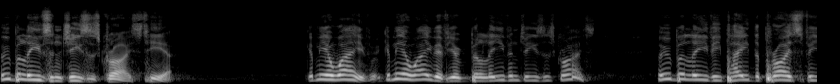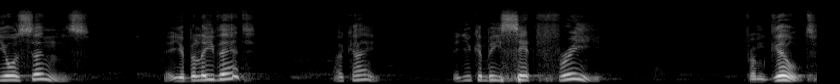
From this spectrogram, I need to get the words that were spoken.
Who believes in Jesus Christ here? Give me a wave. Give me a wave if you believe in Jesus Christ. Who believe he paid the price for your sins? You believe that? Okay. And you can be set free from guilt,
